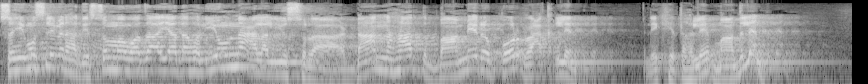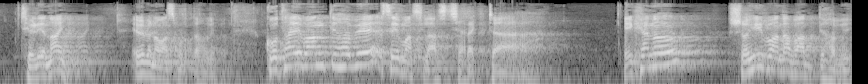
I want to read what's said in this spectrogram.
সহি মুসলিমের হাদিস আলাল ইউসরা ডান হাত বামের ওপর রাখলেন। রেখে তাহলে বাঁধলেন। ছেড়ে নয়। এভাবে নামাজ পড়তে হবে। কোথায় বাঁধতে হবে? সে মাসলা আসছে আর একটা এখানেও সহি বাঁধা বাঁধতে হবে।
